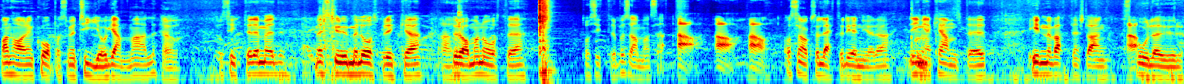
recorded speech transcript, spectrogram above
man har en kåpa som är 10 år gammal Ja. så sitter det med, med skruv med låsbricka. Drar man åt det, då sitter det på samma sätt. Ja, ja, ja. Och sen också lätt att rengöra. Det är inga kanter. In med vattenslang, spola ur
